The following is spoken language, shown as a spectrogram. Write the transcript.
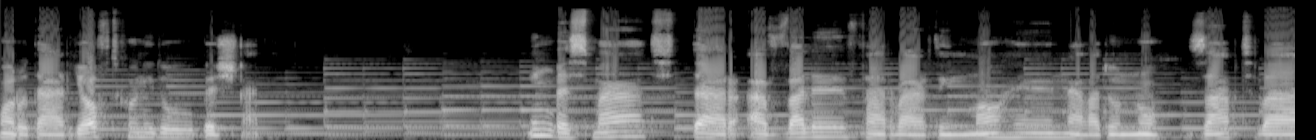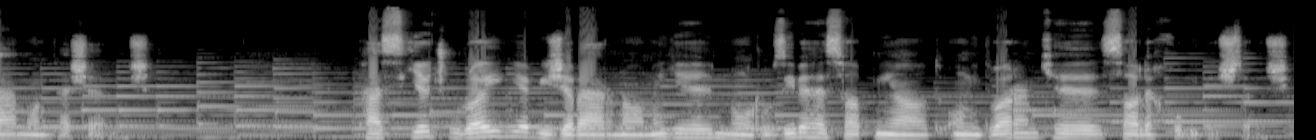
ما رو دریافت کنید و بشنوید. این قسمت در اول فروردین ماه 99 ضبط و منتشر میشه. پس یه جورایی یه ویژه برنامه نوروزی به حساب میاد. امیدوارم که سال خوبی داشته باشید.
